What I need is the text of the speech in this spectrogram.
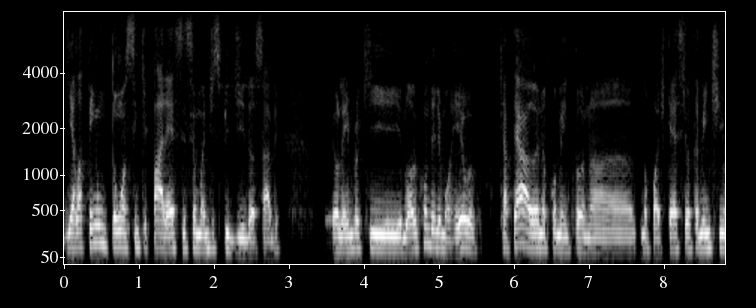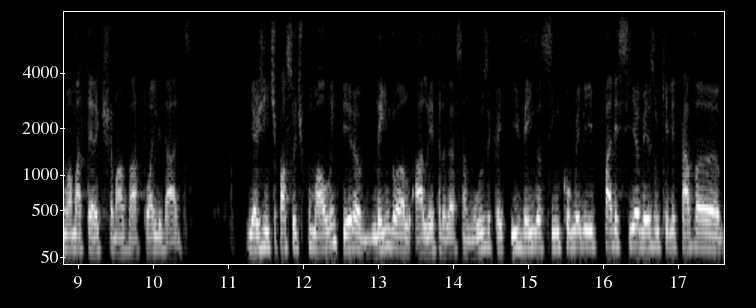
e ela tem um tom assim que parece ser uma despedida, sabe? Eu lembro que logo quando ele morreu, que até a Ana comentou na, no podcast, eu também tinha uma matéria que chamava Atualidades. E a gente passou, tipo, uma aula inteira lendo a, a letra dessa música e vendo, assim, como ele parecia mesmo que ele tava...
